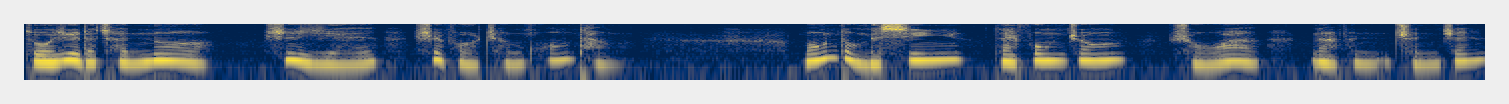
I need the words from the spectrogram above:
昨日的承诺誓言，是否成荒唐？懵懂的心在风中守望。那份纯真，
